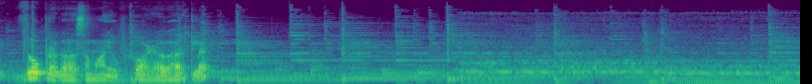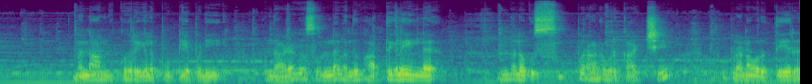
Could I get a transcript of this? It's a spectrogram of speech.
எவ்வளோ பிரகாசமாக எவ்வளோ அழகாக இருக்குல்ல. இந்த நான்கு குதிரைகளை பூட்டியபடி அந்த அழகை சொல்ல வந்து வார்த்தைகளே இல்லை. அந்த அளவுக்கு சூப்பரான ஒரு காட்சி சூப்பரான ஒரு தேர்.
